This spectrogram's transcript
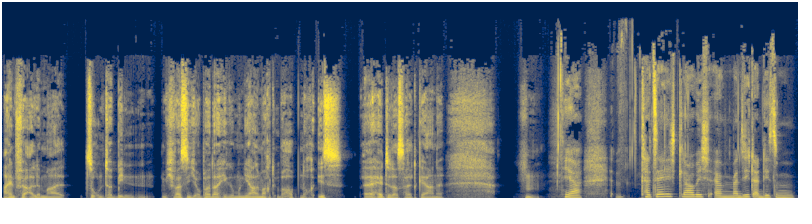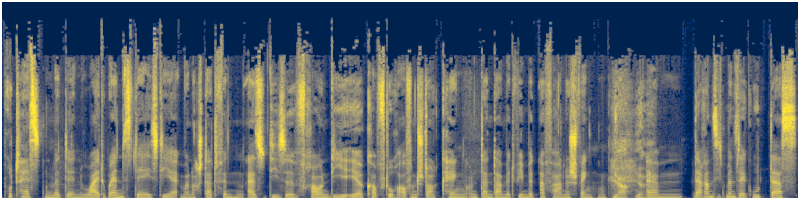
ein für alle Mal zu unterbinden. Ich weiß nicht, ob er da Hegemonialmacht überhaupt noch ist. Er hätte das halt gerne. Hm. Ja, tatsächlich glaube ich, ähm, man sieht an diesen Protesten mit den White Wednesdays, die ja immer noch stattfinden, also diese Frauen, die ihr Kopftuch auf den Stock hängen und dann damit wie mit einer Fahne schwenken. Ja, ja. ja. Ähm, daran sieht man sehr gut, dass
